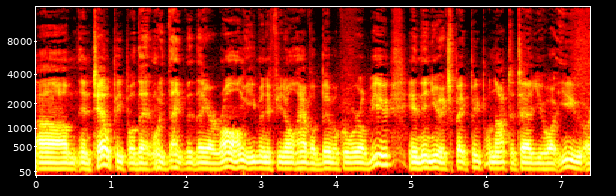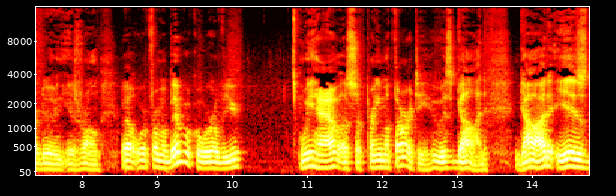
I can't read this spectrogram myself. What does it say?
um, and tell people that we think that they are wrong, even if you don't have a biblical worldview, and then you expect people not to tell you what you are doing is wrong. Well, we're from a biblical worldview we have a supreme authority who is God. God is,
